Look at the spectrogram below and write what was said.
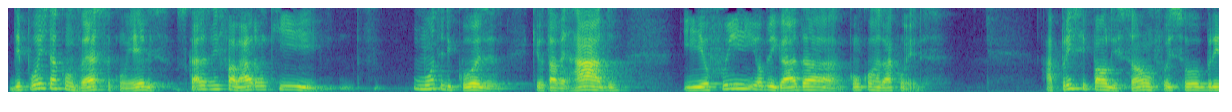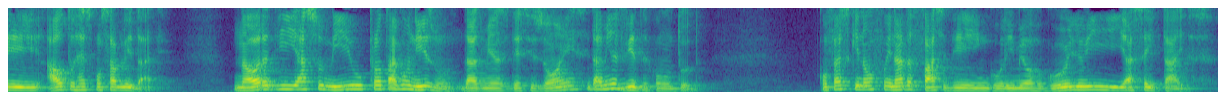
Depois da conversa com eles, os caras me falaram que um monte de coisa, que eu estava errado, e eu fui obrigado a concordar com eles. A principal lição foi sobre autorresponsabilidade, na hora de assumir o protagonismo das minhas decisões e da minha vida como um todo. Confesso que não foi nada fácil de engolir meu orgulho e aceitar isso.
